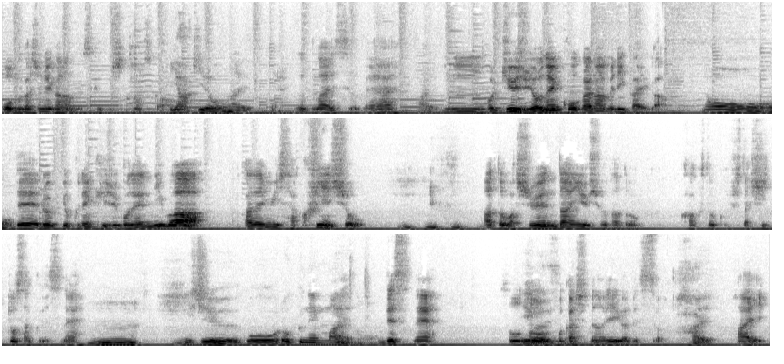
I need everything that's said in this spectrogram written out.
構昔の映画なんですけど、知ってますか？いや、聞いたことないですね。よくないですよね。はい。うん、これ94年公開のアメリカ映画。おー。で、翌年95年には、アカデミー作品賞、うんうんあとは主演男優賞などを獲得したヒット作ですね。うん。うん。25、6年前の。ですね。相当昔の映画ですよ。はい。はい。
